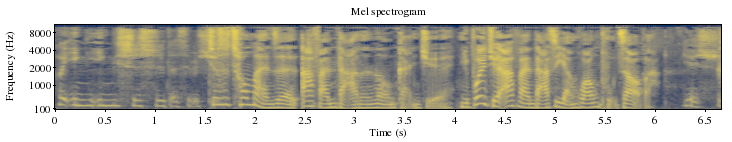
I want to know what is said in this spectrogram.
会阴阴湿湿的，是不是？就是充满着阿凡达的那种感觉。你不会觉得阿凡达是阳光普照吧？也是。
